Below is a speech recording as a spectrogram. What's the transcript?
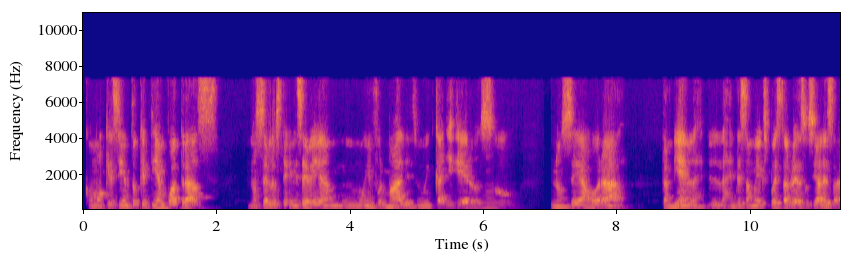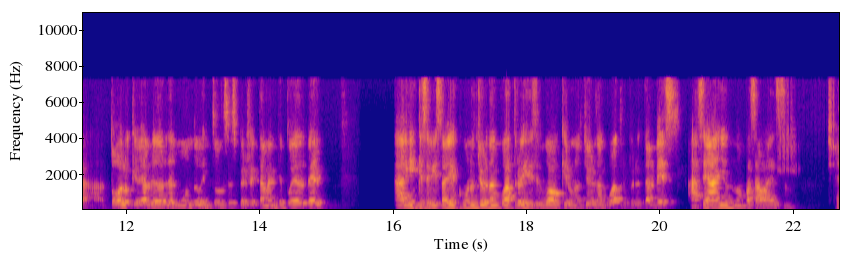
Como que siento que tiempo atrás, no sé, los tenis se veían muy informales, muy callejeros, uh -huh. o no sé, ahora también la, la, gente está muy expuesta a redes sociales, a, a todo lo que ve alrededor del mundo, entonces perfectamente puedes ver alguien que se vista bien con unos Jordan 4 y dices, wow, quiero unos Jordan 4, pero tal vez hace años no pasaba eso. Sí.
